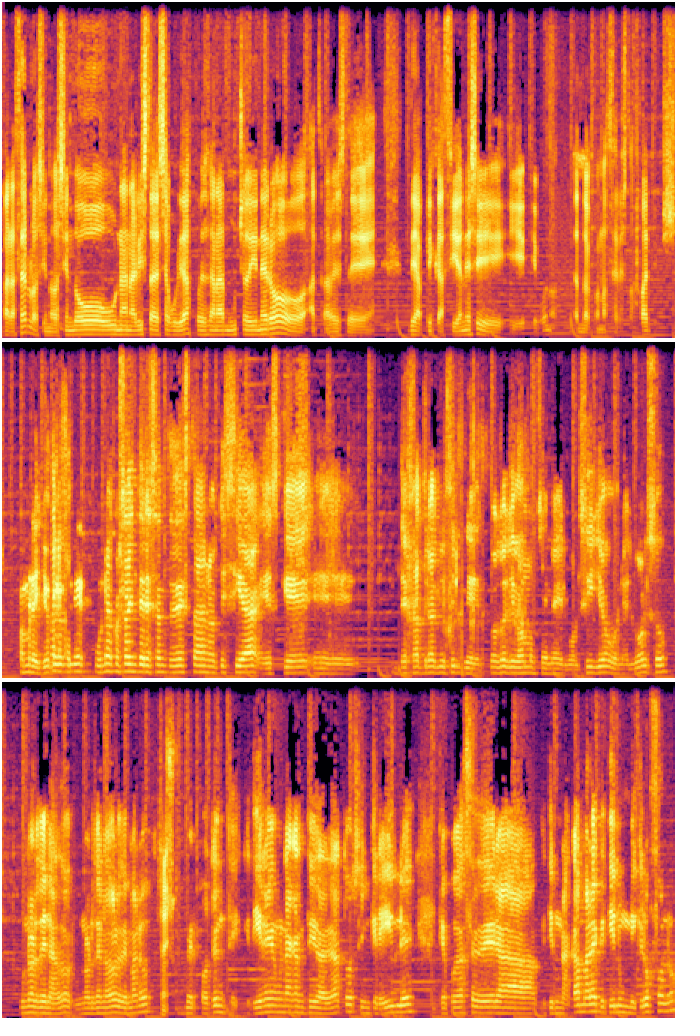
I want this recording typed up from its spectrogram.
para hacerlo, sino siendo un analista de seguridad puedes ganar mucho dinero a través de, de aplicaciones y, y, y, bueno, dando a conocer estos fallos. Hombre, yo creo que una cosa interesante de esta noticia es que eh, deja traslucir que todos llevamos en el bolsillo o en el bolso un ordenador, un ordenador de mano súper potente, que tiene una cantidad de datos increíble, que puede acceder a, que tiene una cámara, que tiene un micrófono.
